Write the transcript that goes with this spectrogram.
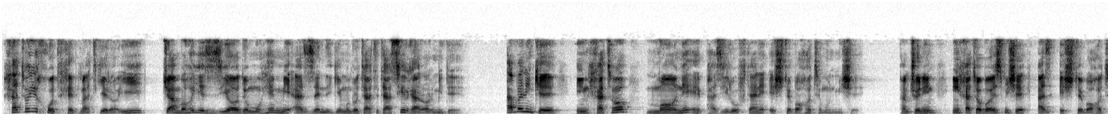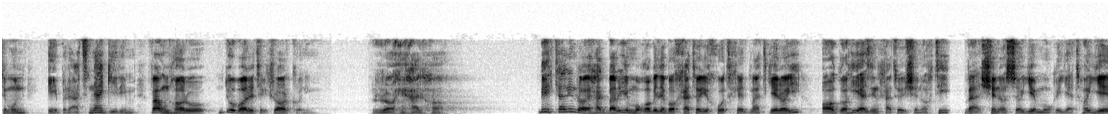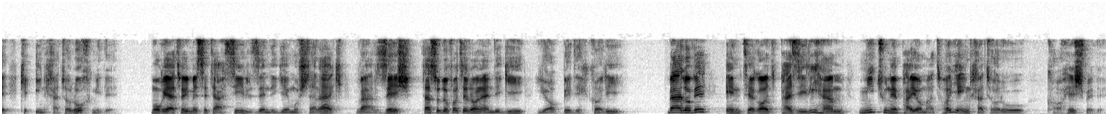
خطای خود خدمتگرایی جنبه های زیاد و مهمی از زندگیمون رو تحت تاثیر قرار میده. اول اینکه این خطا مانع پذیرفتن اشتباهاتمون میشه. همچنین این خطا باعث میشه از اشتباهاتمون عبرت نگیریم و اونها رو دوباره تکرار کنیم راه حل ها بهترین راه حل برای مقابله با خطای خودخدمتگرایی آگاهی از این خطای شناختی و شناسایی موقعیت که این خطا رخ میده. موقعیت مثل تحصیل، زندگی مشترک، ورزش، تصادفات رانندگی یا بدهکاری. به علاوه انتقاد پذیری هم می‌تونه پیامدهای این خطا رو کاهش بده.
